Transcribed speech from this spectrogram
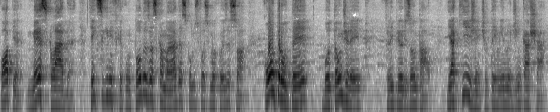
cópia mesclada. O que, que significa? Com todas as camadas, como se fosse uma coisa só. Ctrl T, botão direito, flip horizontal. E aqui, gente, eu termino de encaixar.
